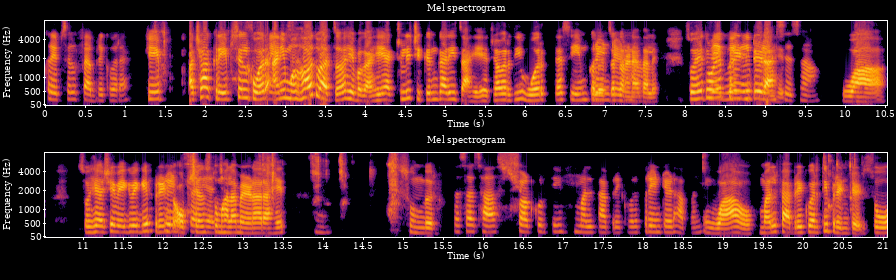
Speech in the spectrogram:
crepe silk fabric वर आहे. केप अच्छा क्रेप सिल्क वर. आणि. महत्वाचं हे बघा हे ऍक्च्युली चिकनकारीच आहे. ह्याच्यावरती वर्क त्या सेम कलरचं करण्यात. आलंय. सो हे थोडे प्रिंटेड आहेत. prints हा. वा सो हे असे वेगवेगळे प्रिंट Prints ऑप्शन्स. तुम्हाला मिळणार आहेत. सुंदर. तसाच हा शॉर्ट कुर्ती मल फॅब्रिक वर प्रिंटेड हा पण. वाव मल फॅब्रिक वरती printed so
